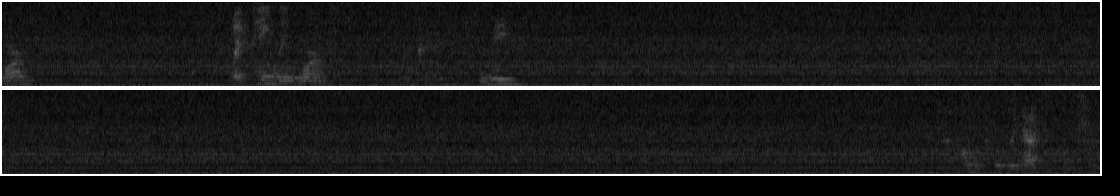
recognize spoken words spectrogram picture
warmth. Like tingling warmth. Okay, that's me. Almost feels like acupuncture.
